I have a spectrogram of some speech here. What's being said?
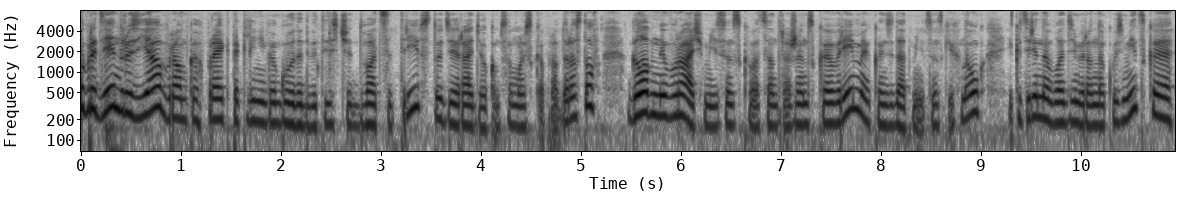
Добрый день, друзья! В рамках проекта «Клиника года-2023» в студии радио «Комсомольская правда Ростов» главный врач медицинского центра «Женское время», кандидат медицинских наук Екатерина Владимировна Кузьмицкая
